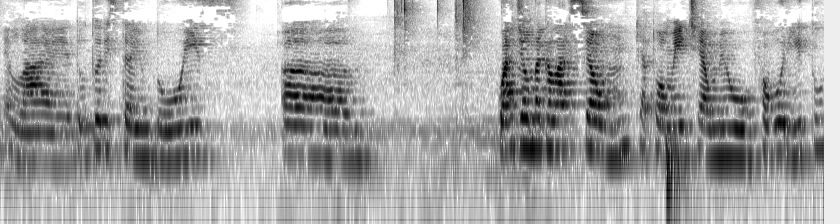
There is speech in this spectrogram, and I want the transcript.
Sei lá, é Doutor Estranho 2. Uh, Guardião da Galáxia 1, que atualmente é o meu favorito.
